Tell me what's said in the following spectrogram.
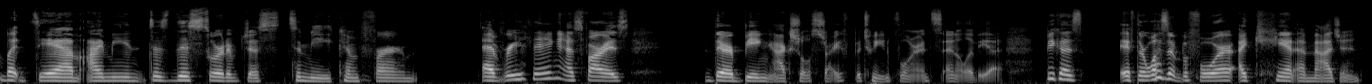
but damn, I mean, does this sort of just to me confirm everything as far as there being actual strife between Florence and Olivia? Because if there wasn't before, I can't imagine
